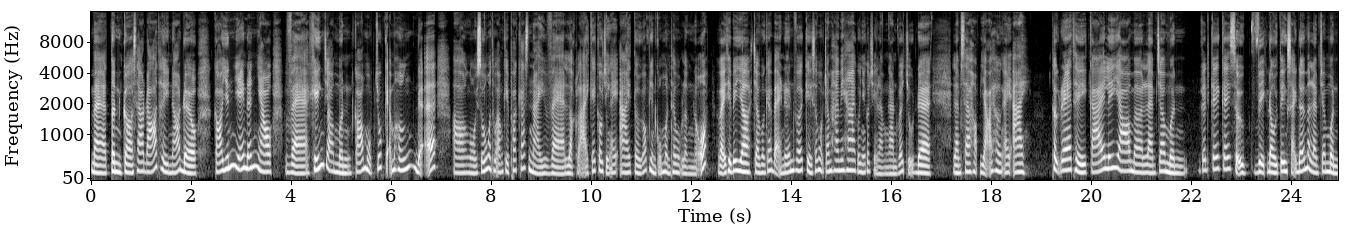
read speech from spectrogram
mà tình cờ sau đó thì nó đều có dính dáng đến nhau và khiến cho mình có một chút cảm hứng để uh, ngồi xuống và thu âm kỳ podcast này và lật lại cái câu chuyện AI từ góc nhìn của mình thêm một lần nữa. Vậy thì bây giờ chào mừng các bạn đến với kỳ số 122 của những câu chuyện làm ngành với chủ đề làm sao học giỏi hơn AI. Thực ra thì cái lý do mà làm cho mình cái cái cái sự việc đầu tiên xảy đến mà làm cho mình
